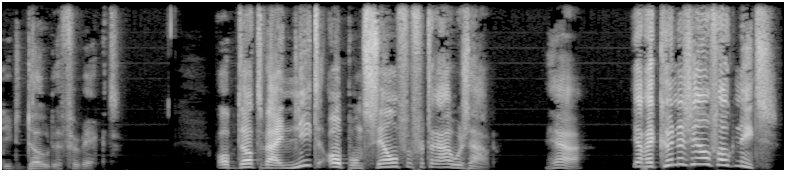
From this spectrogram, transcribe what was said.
die de doden verwekt. Opdat wij niet op onszelf vertrouwen zouden. Ja, ja, wij kunnen zelf ook niets.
